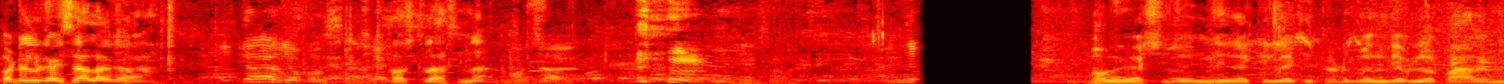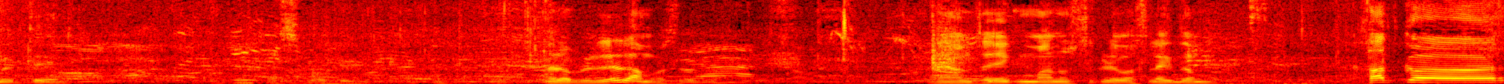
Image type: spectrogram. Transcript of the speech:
पटेल कैसा लगा? फर्स्ट क्लास ना? भव्य अशी जंजिरा किल्ल्याची तटबंदी आपल्याला पाहायला मिळते. अरे आपल्याला लांब बसलो आणि आमचा एक माणूस तिकडे बसला एकदम. सातकर.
